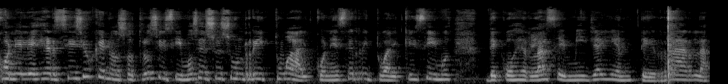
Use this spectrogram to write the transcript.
con el ejercicio que nosotros hicimos, eso es un ritual, con ese ritual que hicimos de coger la semilla y enterrarla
